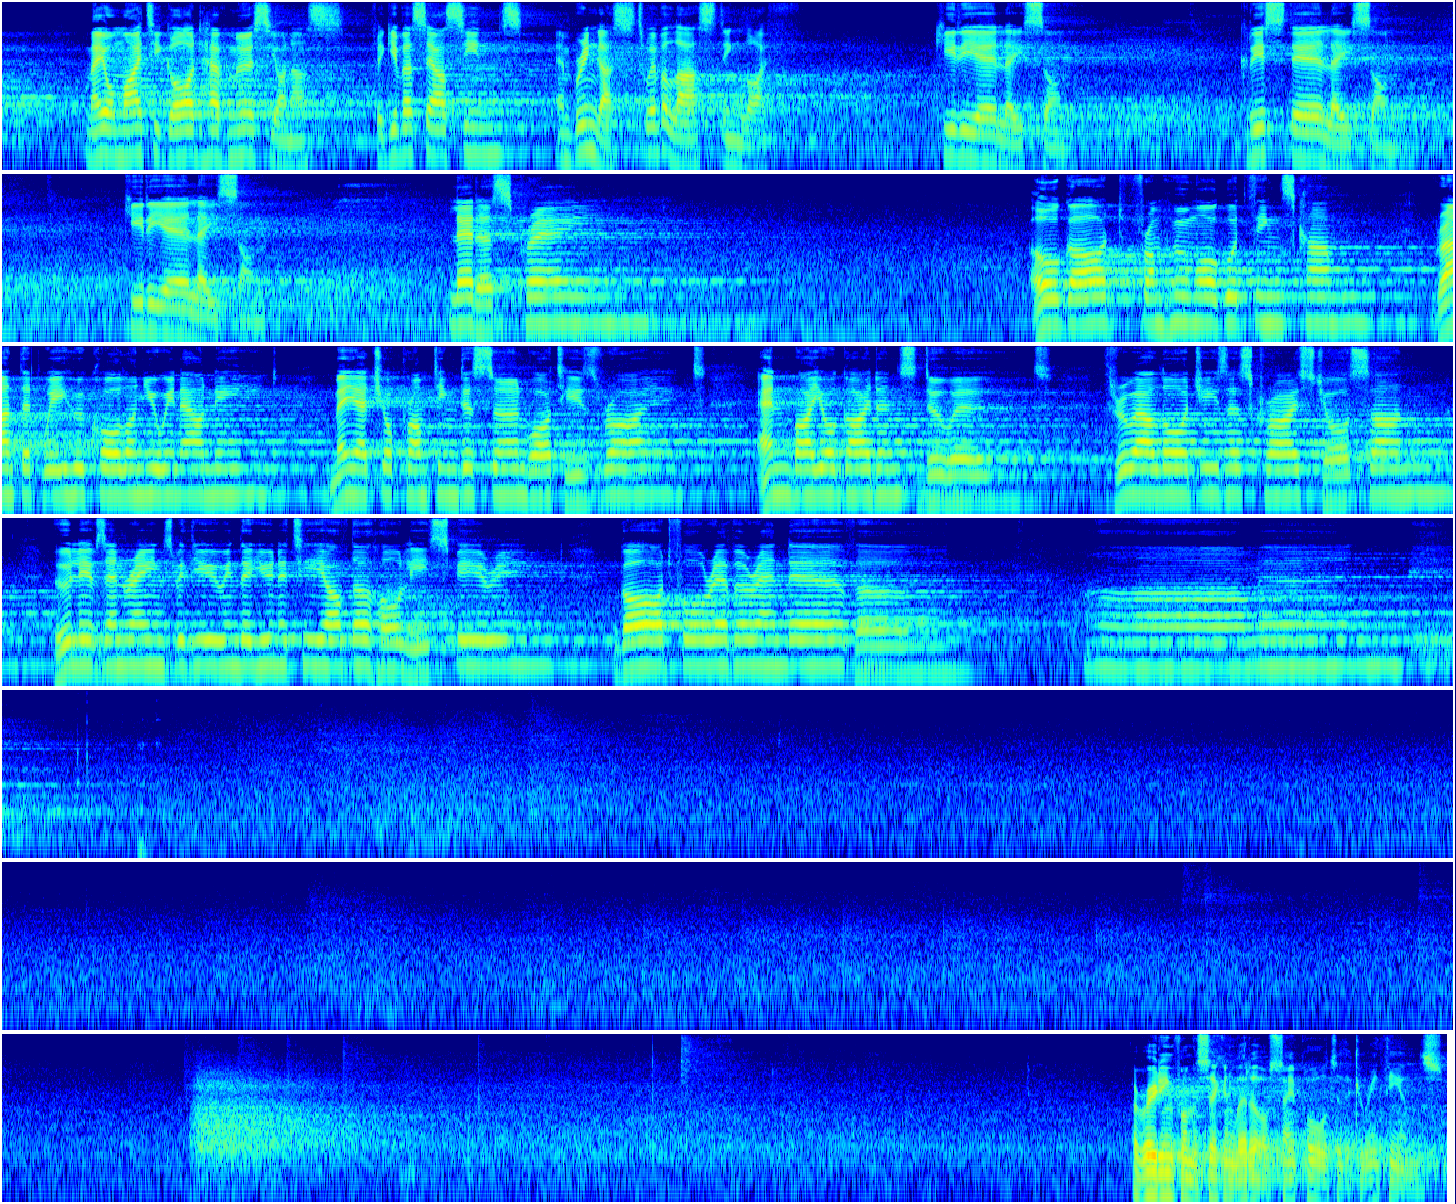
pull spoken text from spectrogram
May Almighty God have mercy on us, forgive us our sins, and bring us to everlasting life. Kyrie eleison. Christe eleison. Kyrie eleison. Let us pray. O God, from whom all good things come, grant that we who call on you in our need may at your prompting discern what is right, and by your guidance do it. Through our Lord Jesus Christ, your Son, who lives and reigns with you in the unity of the Holy Spirit, God forever and ever. A reading from the second letter of St. Paul to the Corinthians.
